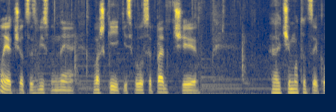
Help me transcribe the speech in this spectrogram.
Ну, якщо це, звісно, не важкий якийсь велосипед чи, чи мотоцикл.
